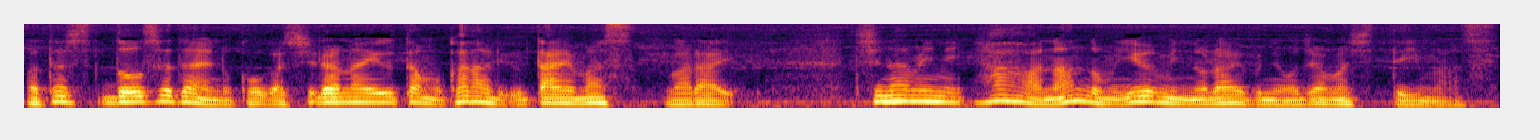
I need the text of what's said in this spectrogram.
私と同世代の子が知らない歌もかなり歌えます。笑い。ちなみに母は何度もユーミンのライブにお邪魔しています。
